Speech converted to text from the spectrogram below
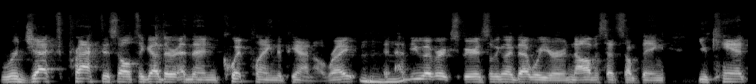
reject practice altogether and then quit playing the piano right? Mm-hmm. have you ever experienced something like that where you're a novice at something you can't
